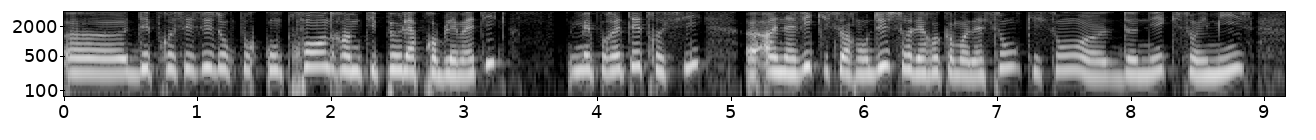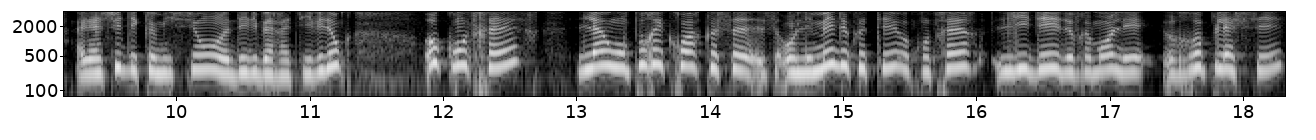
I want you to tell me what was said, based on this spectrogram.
des processus, donc pour comprendre un petit peu la problématique mais pourrait être aussi un avis qui soit rendu sur les recommandations qui sont données, qui sont émises à la suite des commissions délibératives. Et donc, au contraire, Là où on pourrait croire que ça, on les met de côté, au contraire, l'idée est de vraiment les replacer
